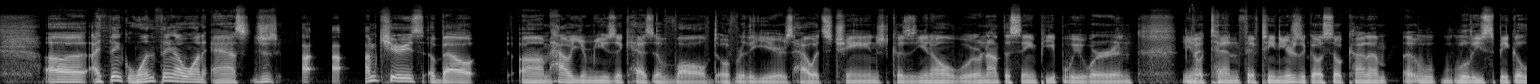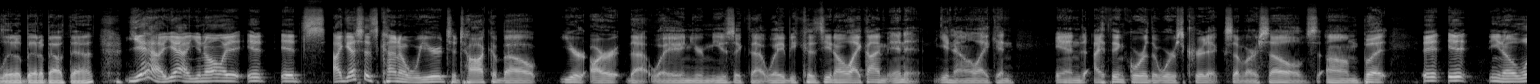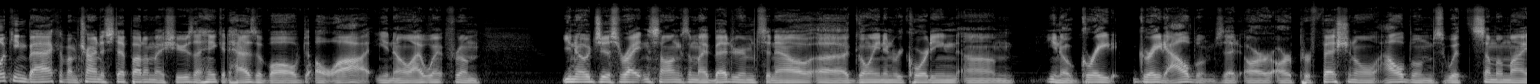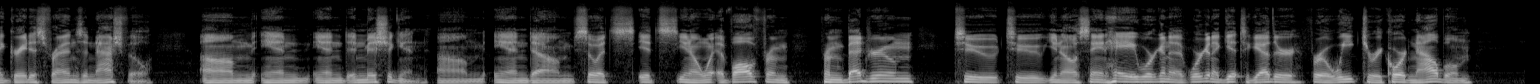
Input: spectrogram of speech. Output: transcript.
uh, I think one thing I want to ask, just I, I, I'm curious about um, how your music has evolved over the years, how it's changed. Because, you know, we're not the same people we were in, you know, 10, 15 years ago. So, kind of, uh, will you speak a little bit about that? Yeah, yeah. You know, it, it it's, I guess it's kind of weird to talk about your art that way and your music that way because, you know, like I'm in it, you know, like, and, and I think we're the worst critics of ourselves. Um, but it, it, you know, looking back, if I'm trying to step out of my shoes, I think it has evolved a lot. You know, I went from, you know, just writing songs in my bedroom to now uh, going and recording, um, you know, great great albums that are are professional albums with some of my greatest friends in Nashville, um, and and in Michigan, um, and um, so it's it's you know evolved from from bedroom to to you know saying hey we're gonna we're gonna get together for a week to record an album.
